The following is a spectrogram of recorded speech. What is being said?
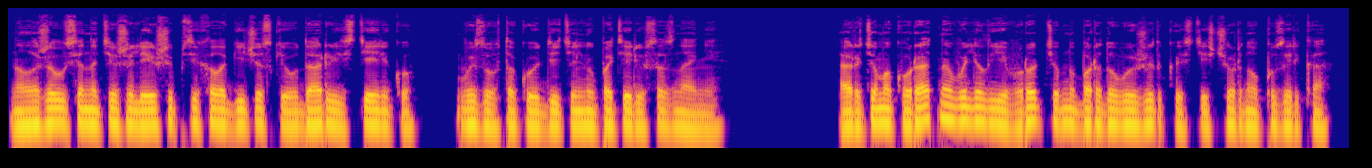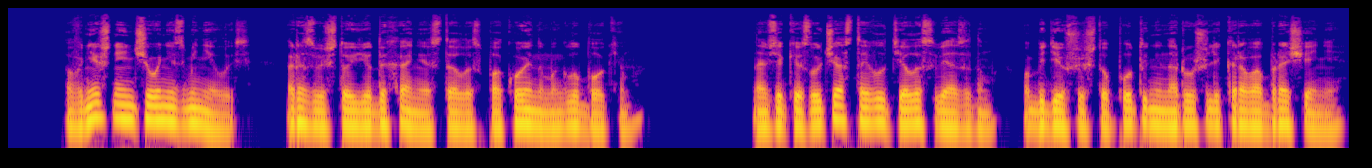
наложился на тяжелейший психологический удар и истерику, вызвав такую длительную потерю сознания. Артем аккуратно вылил ей в рот темно-бордовую жидкость из черного пузырька. Внешне ничего не изменилось, разве что ее дыхание стало спокойным и глубоким. На всякий случай оставил тело связанным, убедившись, что путы не нарушили кровообращение.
